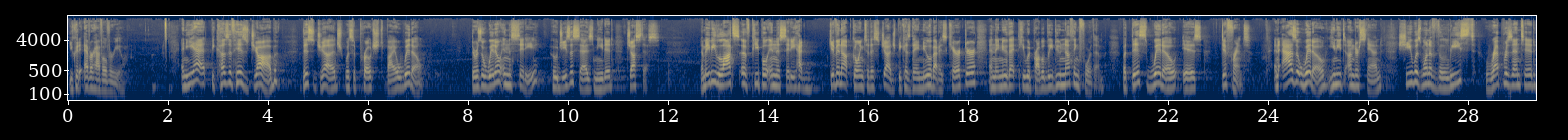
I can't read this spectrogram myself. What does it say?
you could ever have over you. And yet, because of his job, this judge was approached by a widow. There was a widow in the city who Jesus says needed justice. Now, maybe lots of people in the city had given up going to this judge because they knew about his character and they knew that he would probably do nothing for them. But this widow is different. And as a widow, you need to understand, she was one of the least represented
